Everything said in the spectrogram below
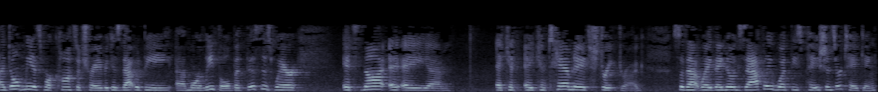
I don't mean it's more concentrated because that would be uh, more lethal, but this is where it's not a a, um, a a contaminated street drug. So that way they know exactly what these patients are taking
